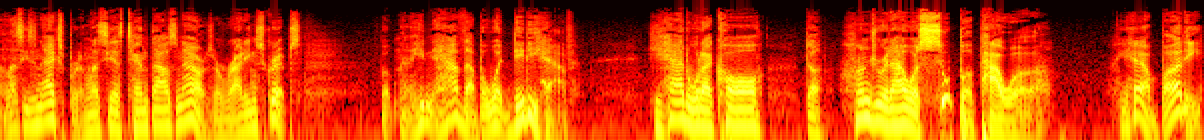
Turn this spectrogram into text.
unless he's an expert, unless he has 10,000 hours of writing scripts. But he didn't have that. But what did he have? He had what I call the 100-hour superpower. Yeah, buddy.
